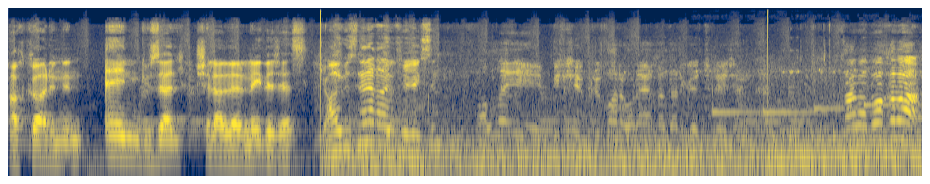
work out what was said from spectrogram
Hakkari'nin en güzel şelalelerine gideceğiz. Abi bizi nereye kadar götüreceksin? Vallahi bir köprü var oraya kadar götüreceğim de. Sana bakla.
